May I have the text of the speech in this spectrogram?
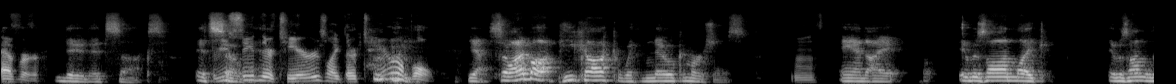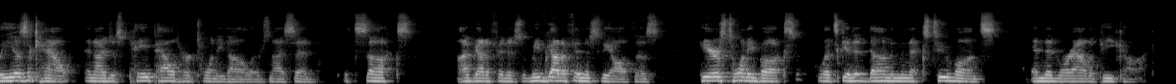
ever. Dude, it sucks. It's Have you so seen bad. their tiers? Like they're terrible. Yeah, so I bought Peacock with no commercials, Mm. and I it was on like it was on Leah's account, and I just PayPal'd her twenty dollars, and I said it sucks. I've got to finish. We've got to finish The Office. Here's twenty bucks. Let's get it done in the next two months, and then we're out of Peacock.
